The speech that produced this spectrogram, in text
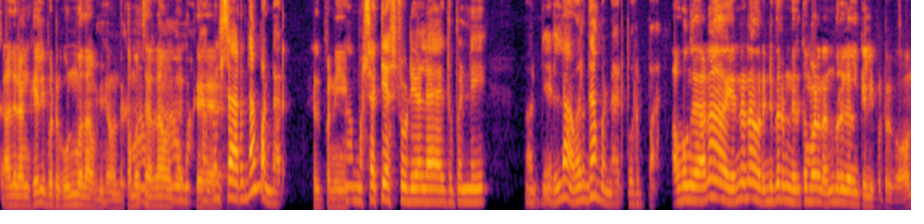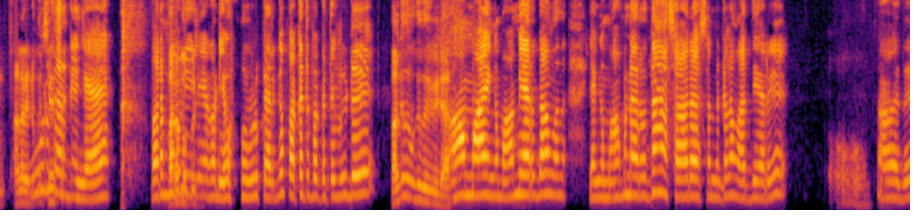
அது நாங்க கேள்விப்பட்டிருக்கோம். உண்மைதான் அப்படின்னா வந்து கமல் சார் தான் வந்து கமல் சார் தான் பண்ணார். ஹெல்ப் பண்ணி ஆமாம் சத்யா ஸ்டுடியோவில் இது பண்ணி எல்லாம் அவர் தான் பண்ணார் பொறுப்பா. அவங்க ஆனா என்னன்னா ரெண்டு பேரும் நெருக்கமான நண்பர்கள்னு கேள்விப்பட்டிருக்கோம். ஆனா ரெண்டு பேரும் பரமக்குடியில் எங்களுடைய ஊருக்காரங்க பக்கத்து பக்கத்து வீடு. பக்கத்து பக்கத்து வீடா? ஆமா எங்க மாமியார் தான் வந்து எங்க மாமனார் தான் சாராசனுக்கெல்லாம் வாத்தியார். அது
